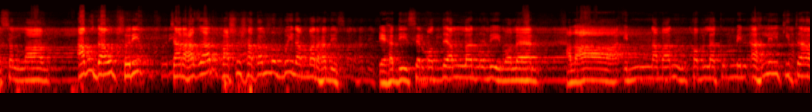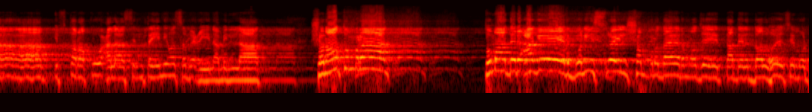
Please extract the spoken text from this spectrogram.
ওসাল্লাম আবু দাউদ শরীফ, চার হাজার পাঁচশো সাতানব্বই নাম্বার হাদিস। এ হাদিসের মধ্যে আল্লাহ নবী বলেন তোমাদের আগের বনিসরাইল সম্প্রদায়ের মধ্যে তাদের দল হয়েছে মোট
